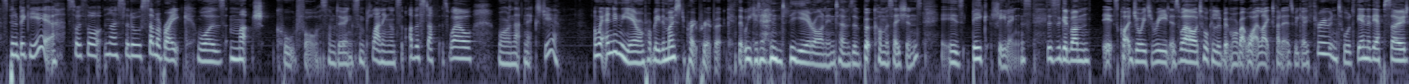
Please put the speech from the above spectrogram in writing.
it's been a big year. So I thought nice little summer break was much called for. So I'm doing some planning on some other stuff as well. More on that next year. And we're ending the year on probably the most appropriate book that we could end the year on in terms of book conversations. It is Big Feelings. This is a good one. It's quite a joy to read as well. I'll talk a little bit more about what I liked about it as we go through and towards the end of the episode.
